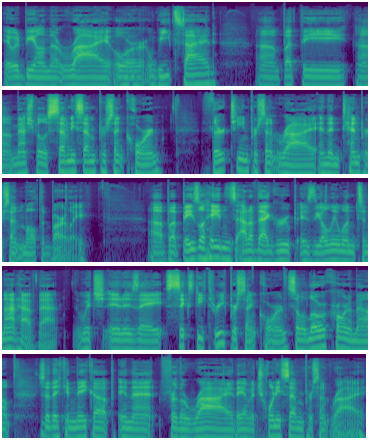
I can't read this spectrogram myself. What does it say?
it would be on the rye or wheat side. Um, but the uh, mash bill is 77% corn, 13% rye, and then 10% malted barley. Uh, but Basil Hayden's out of that group is the only one to not have that, which it is a 63% corn, so a lower corn amount, so they can make up in that for the rye, they have a 27% rye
